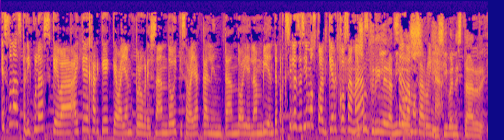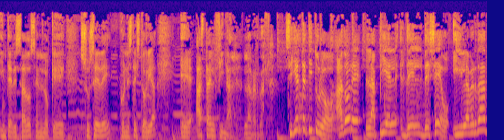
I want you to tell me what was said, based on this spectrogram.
es unas películas que va, hay que dejar que, que vayan progresando y que se vaya calentando ahí el ambiente, porque si les decimos cualquier cosa más, Es un thriller, amigos. se lo vamos a arruinar. Y si van a estar interesados en lo que sucede con esta historia eh, hasta el final, la verdad. Siguiente título: Adore la piel del deseo. Y la verdad.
